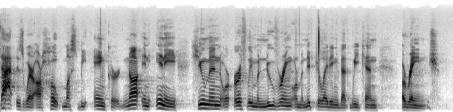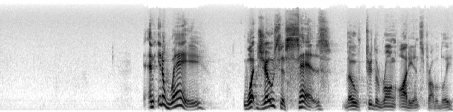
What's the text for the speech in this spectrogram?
That is where our hope must be anchored, not in any human or earthly maneuvering or manipulating that we can arrange. And in a way, what Joseph says, though to the wrong audience probably,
